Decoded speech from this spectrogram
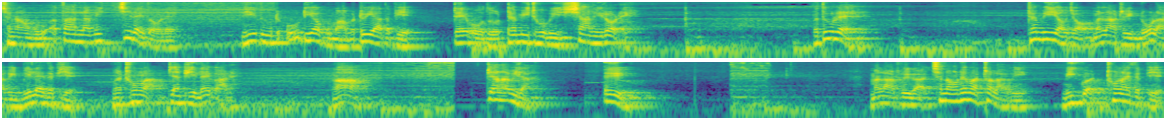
ခြံအောင်ကိုအသာလှမ်းပြီးကြည့်လိုက်တော့လေဒီသူတူတယောက်ကမှမတွေ့ရသဖြင့်တဲပေါ်သူဓမီထိုးပြီးရှာလေတော့တယ်ဘာတူလဲဓမီရောင်ကြောင့်မလှထွေးနိုးလာပြီးမေးလိုက်သဖြင့်ငထွန်းကပြန်ဖြေလိုက်ပါတယ်ငါ ပြန်လာပြီလားအေးမလာထွေးကခြံအောင်ထဲမှာထွက်လာပြီးမိကွက်ထွန်းလိုက်တဲ့ပြည့်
